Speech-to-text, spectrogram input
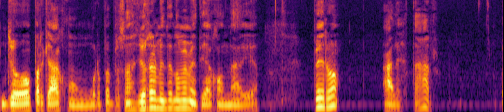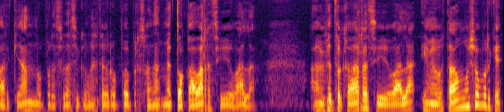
yo parqueaba con un grupo de personas, yo realmente no me metía con nadie, pero al estar parqueando, por decirlo así, con este grupo de personas, me tocaba recibir bala a mí me tocaba recibir bala y me gustaba mucho porque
